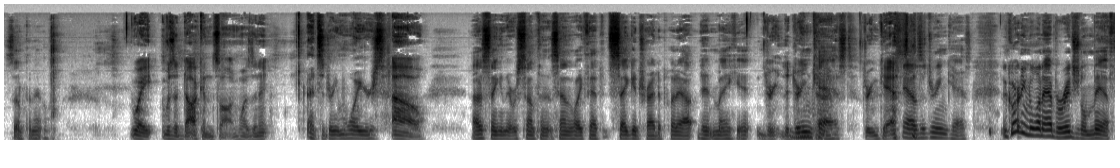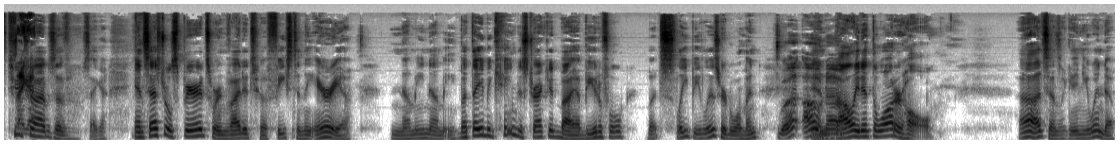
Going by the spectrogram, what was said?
something else. Wait, it was a Dawkins song, wasn't it? That's a Dream Warriors. Oh, I was thinking there was something that sounded like that that Sega tried to put out, didn't make it. Dream, the Dreamcast. Dreamcast. Dreamcast. Yeah, it was a Dreamcast. According to one Aboriginal myth, two Sega. tribes of Sega ancestral spirits were invited to a feast in the area. Nummy nummy. But they became distracted by a beautiful but sleepy lizard woman what? Oh and no. dollied at the water hole. Oh, that sounds like an innuendo.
